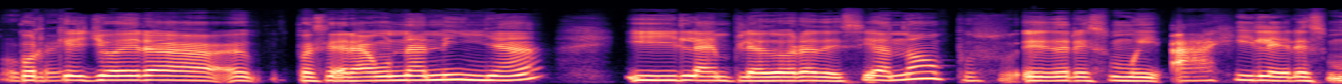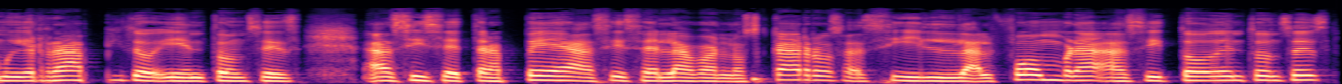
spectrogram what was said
porque yo era, eh, pues era una niña y la empleadora decía, no, pues eres muy ágil, eres muy rápido y entonces así se trapea, así se lavan los carros, así la alfombra, así todo. Entonces,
